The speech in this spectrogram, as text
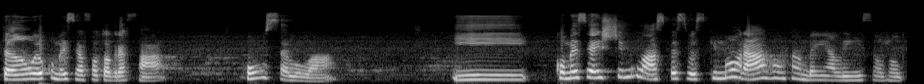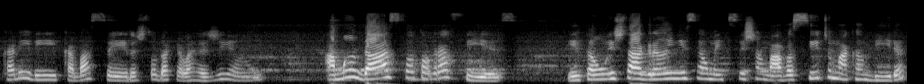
Então eu comecei a fotografar com o celular e comecei a estimular as pessoas que moravam também ali em São João do Cariri, Cabaceiras, toda aquela região, a mandar as fotografias. Então o Instagram inicialmente se chamava Sítio Macambira,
